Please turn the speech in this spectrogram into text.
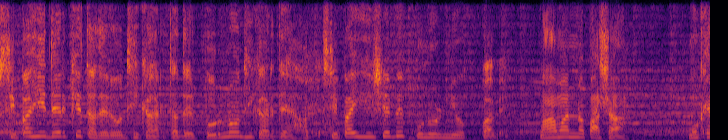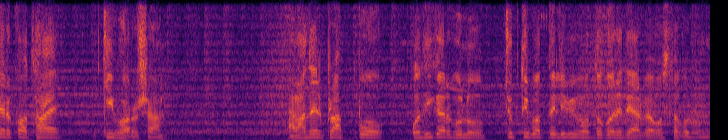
সিপাহীদেরকে তাদের অধিকার, তাদের পূর্ণ অধিকার দেয়া হবে। সিপাহী হিসেবে পুনর্নিয়োগ পাবে। মহামান্য পাশা, মুখের কথায় কি ভরসা? আমাদের প্রাপ্য অধিকারগুলো চুক্তিপত্রে লিপিবদ্ধ করে দেওয়ার ব্যবস্থা করুন।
